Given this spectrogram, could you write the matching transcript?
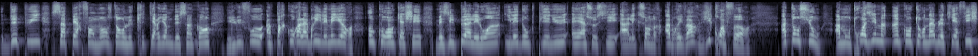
depuis sa performance dans le critérium des 5 ans. Il lui faut un parcours à l'abri. Il est meilleur en courant caché, mais il peut aller loin. Il est donc pieds nus et associé à Alexandre Abrivard. J'y crois fort. Attention à mon troisième incontournable qui affiche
